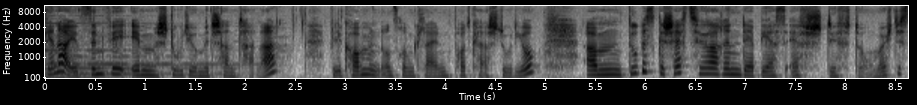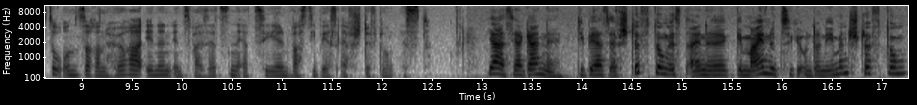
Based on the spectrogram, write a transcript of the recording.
Genau, jetzt sind wir im Studio mit Chantala. Willkommen in unserem kleinen Podcast-Studio. Ähm, du bist Geschäftsführerin der BSF Stiftung. Möchtest du unseren HörerInnen in zwei Sätzen erzählen, was die BSF Stiftung ist? Ja, sehr gerne. Die BASF Stiftung ist eine gemeinnützige Unternehmensstiftung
